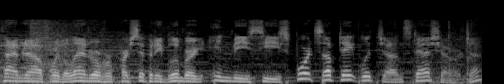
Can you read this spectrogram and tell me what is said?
Time now for the Land Rover Parsippany Bloomberg NBC Sports Update with John Stashower. John?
